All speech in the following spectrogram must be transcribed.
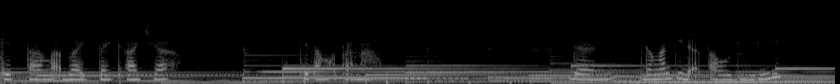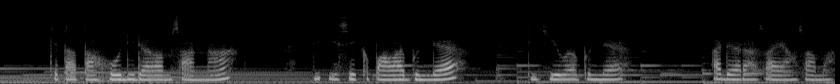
Kita nggak baik-baik aja. Kita nggak pernah. Dan dengan tidak tahu diri, kita tahu di dalam sana, diisi kepala bunda, di jiwa bunda, ada rasa yang sama.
